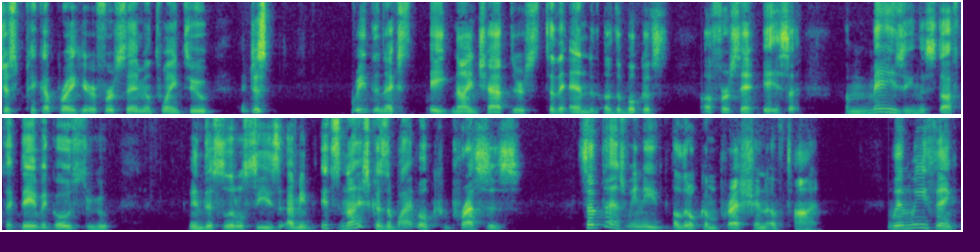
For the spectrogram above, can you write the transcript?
just pick up right here, 1 Samuel 22, and just read the next eight, nine chapters to the end of the book of, of 1 Samuel. It's amazing the stuff that David goes through in this little season. I mean, it's nice because the Bible compresses. Sometimes we need a little compression of time. When we think,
